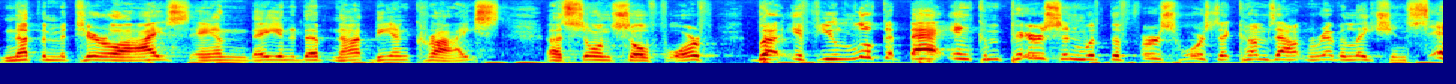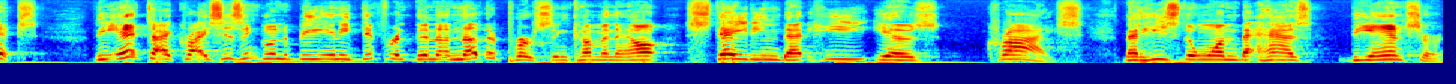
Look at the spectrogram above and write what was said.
nothing materialized and they ended up not being Christ, uh, so on and so forth. But if you look at that in comparison with the first horse that comes out in Revelation 6, the Antichrist isn't going to be any different than another person coming out stating that he is Christ, that he's the one that has the answer.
